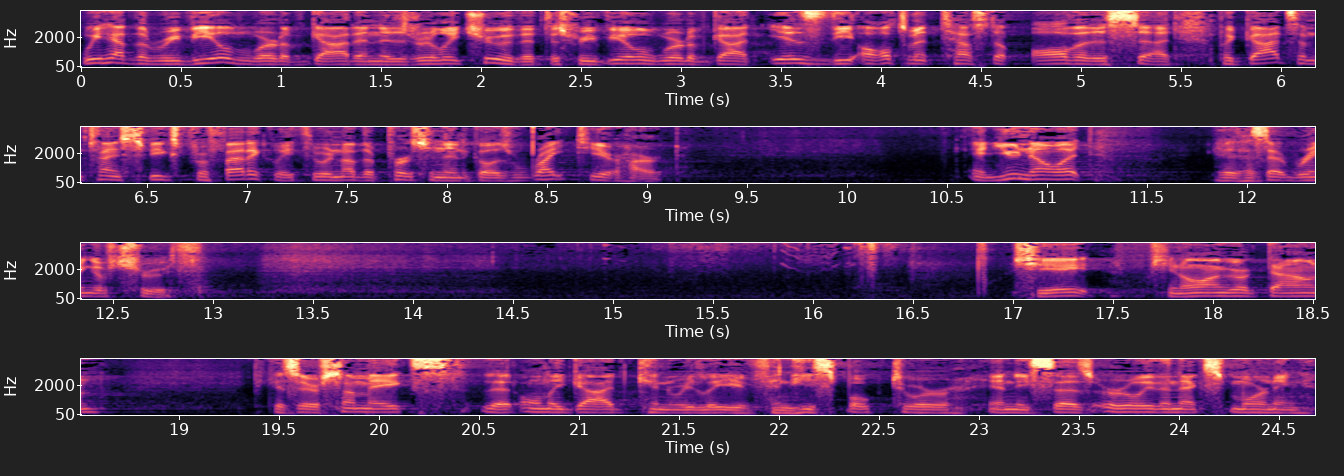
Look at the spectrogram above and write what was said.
We have the revealed word of God and it is really true that this revealed word of God is the ultimate test of all that is said. But God sometimes speaks prophetically through another person and it goes right to your heart. And you know it. It has that ring of truth. She ate. She no longer looked down because there are some aches that only God can relieve. And he spoke to her and he says, early the next morning,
